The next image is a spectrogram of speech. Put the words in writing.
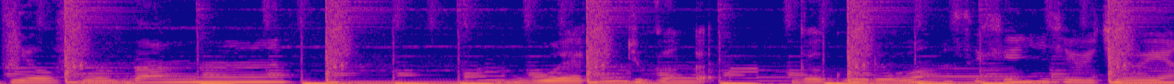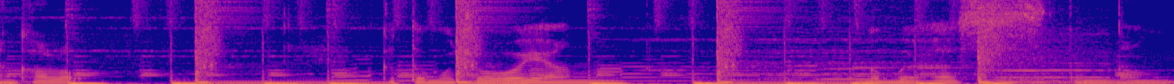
feel feel banget gue yakin juga nggak nggak gue doang sih kayaknya cewek-cewek yang kalau ketemu cowok yang ngebahas tentang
